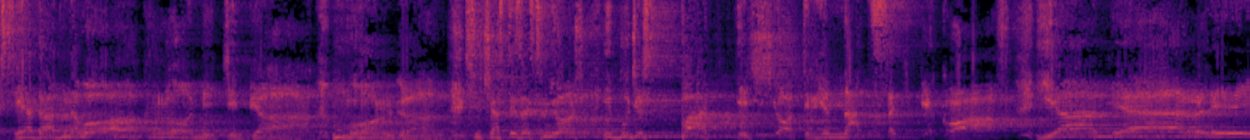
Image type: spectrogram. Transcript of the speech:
Все до одного, кроме тебя, Морган. Сейчас ты заснешь и будешь спать еще тринадцать веков. Я Мерлин.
